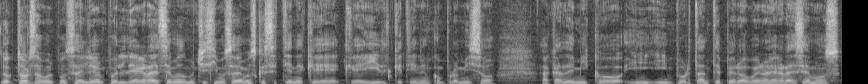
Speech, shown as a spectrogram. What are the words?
Doctor Samuel Ponce de León, pues le agradecemos muchísimo. Sabemos que se tiene que, ir, que tiene un compromiso académico importante, pero bueno, le agradecemos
